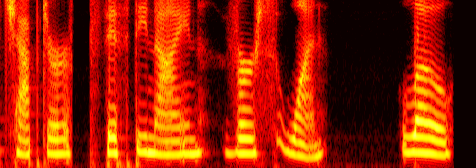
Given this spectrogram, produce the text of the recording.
chapter 59, verse 1. Lo,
